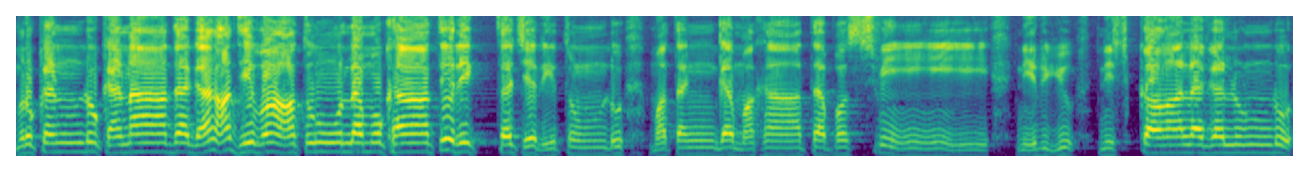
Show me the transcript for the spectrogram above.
మృకండు కణాదగాధివాతూల ముఖాతిరిక్త చరితుండు మతంగ మహాతపస్వి. నిర్యు నిష్కాలగలుండు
